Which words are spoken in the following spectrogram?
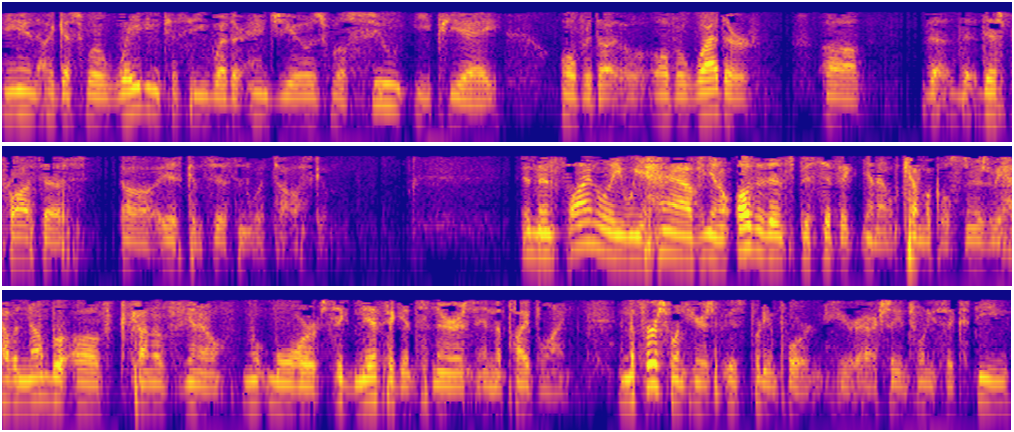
And I guess we're waiting to see whether NGOs will sue EPA over the over whether uh, the, the, this process uh, is consistent with TSCA. And then finally, we have, you know, other than specific, you know, chemical SNURs, we have a number of kind of, you know, m- more significant SNURs in the pipeline. And the first one here is, is pretty important here. Actually, in 2016,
